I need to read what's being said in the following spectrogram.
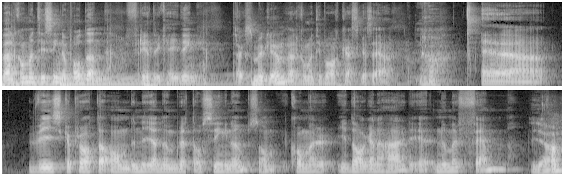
Välkommen till Signopodden, Fredrik Heiding. Tack så mycket. Välkommen tillbaka ska jag säga. Ja. Eh, vi ska prata om det nya numret av Signum som kommer i dagarna här. Det är nummer fem ja.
